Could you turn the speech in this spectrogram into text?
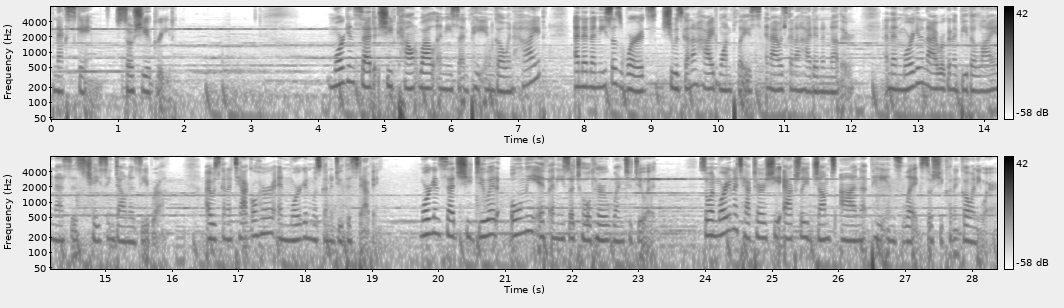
the next game. So she agreed. Morgan said she'd count while Anissa and Peyton go and hide. And in Anissa's words, she was going to hide one place and I was going to hide in another. And then Morgan and I were going to be the lionesses chasing down a zebra. I was going to tackle her and Morgan was going to do the stabbing. Morgan said she'd do it only if Anissa told her when to do it. So when Morgan attacked her, she actually jumped on Peyton's legs so she couldn't go anywhere.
